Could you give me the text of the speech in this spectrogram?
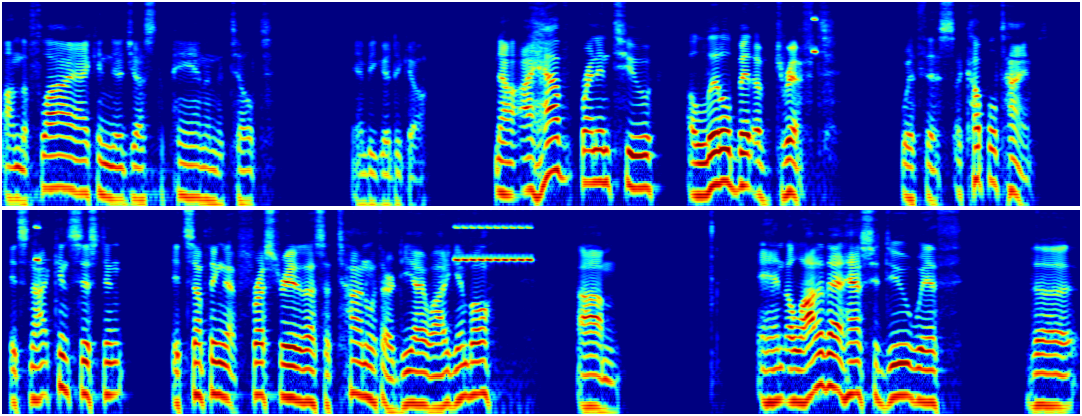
on the fly, I can adjust the pan and the tilt and be good to go. Now, I have run into a little bit of drift with this a couple times. It's not consistent. It's something that frustrated us a ton with our DIY gimbal. Um, and a lot of that has to do with the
